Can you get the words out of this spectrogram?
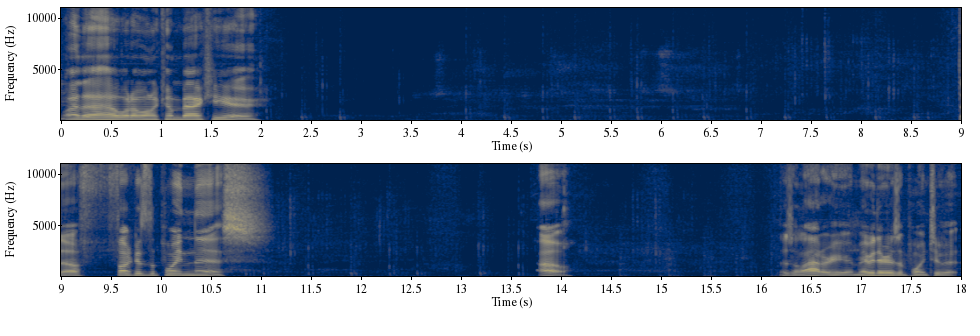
Why the hell would I want to come back here? The fuck is the point in this? Oh. There's a ladder here. Maybe there is a point to it.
